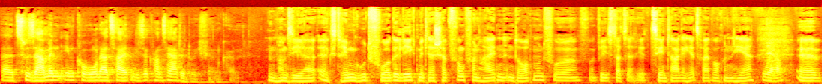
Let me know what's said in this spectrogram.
äh, zusammen in Corona-Zeiten diese Konzerte durchführen können. Nun haben Sie ja extrem gut vorgelegt mit der Schöpfung von Haydn in Dortmund vor, wie ist das, zehn Tage her, zwei Wochen her. Ja. Äh,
